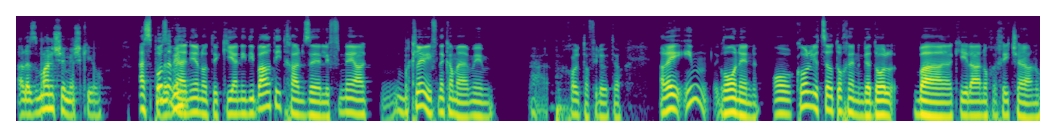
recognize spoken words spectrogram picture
על הזמן שהם ישקיעו. אז פה זה מבין? מעניין אותי, כי אני דיברתי איתך על זה לפני, בכללי לפני כמה ימים, אה, יכול להיות אפילו יותר. הרי אם רונן, או כל יוצר תוכן גדול בקהילה הנוכחית שלנו,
